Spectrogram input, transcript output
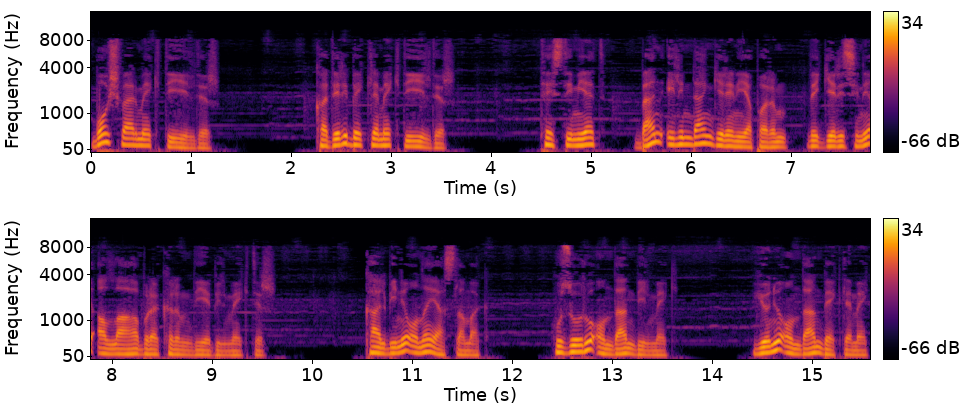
Boş vermek değildir. Kaderi beklemek değildir. Teslimiyet, ben elimden geleni yaparım ve gerisini Allah'a bırakırım diyebilmektir. Kalbini ona yaslamak, huzuru ondan bilmek, yönü ondan beklemek.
